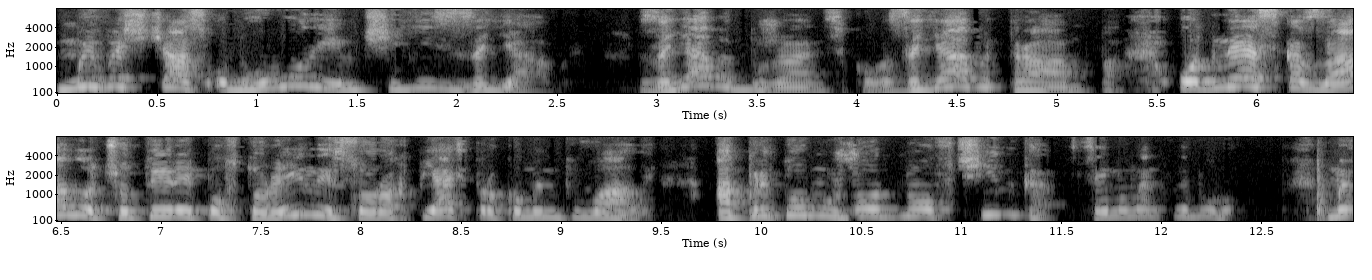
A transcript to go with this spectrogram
Ми весь час обговорюємо чиїсь заяви. Заяви Бужанського, заяви Трампа. Одне сказало, чотири повторили, 45 прокоментували. А при тому жодного вчинка в цей момент не було. Ми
